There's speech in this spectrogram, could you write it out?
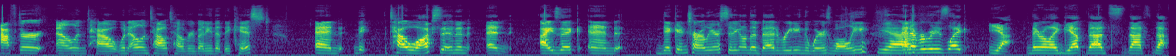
after Elle and Tao when Elle and Tao tell everybody that they kissed, and the, Tao walks in and and Isaac and Nick and Charlie are sitting on the bed reading the Where's Wally. Yeah. and everybody's like, yeah. They were like, yep, that's that's that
